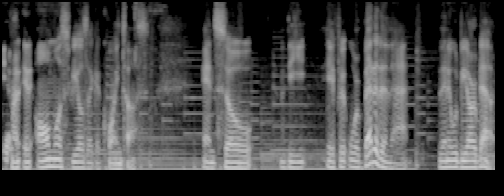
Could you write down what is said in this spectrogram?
yeah. It almost feels like a coin toss. And so the if it were better than that, then it would be arbed out.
